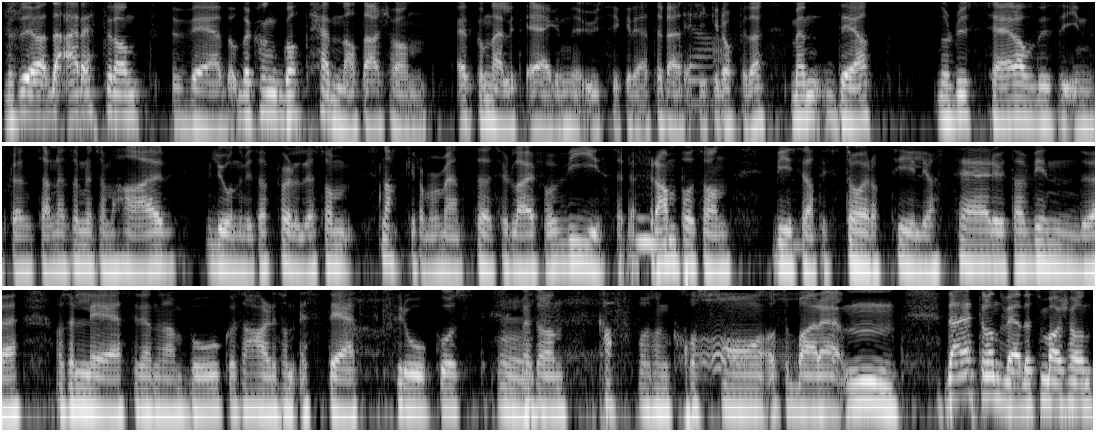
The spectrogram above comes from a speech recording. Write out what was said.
Men så, ja, det er et eller annet ved det, og det kan godt hende at det er sånn Jeg vet ikke om det er litt egne usikkerheter, det er sikkert oppi det, men det at når du ser alle disse influenserne som liksom har millionvis av følgere som snakker om Romanticize Your Life og viser det fram på sånn Viser at de står opp tidlig og ser ut av vinduet, og så leser de en eller annen bok, og så har de sånn estetisk frokost med sånn kaffe og sånn croissant, og så bare mm. Det er et eller annet ved det som bare sånn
